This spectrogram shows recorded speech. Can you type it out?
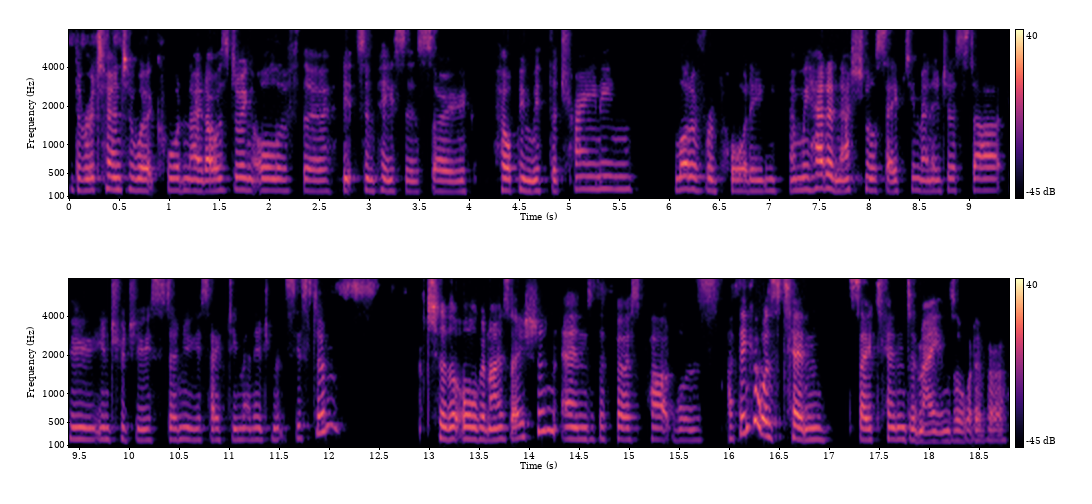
the return to work coordinator. I was doing all of the bits and pieces, so helping with the training, a lot of reporting, and we had a national safety manager start who introduced a new safety management system to the organization and the first part was i think it was 10 say 10 domains or whatever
